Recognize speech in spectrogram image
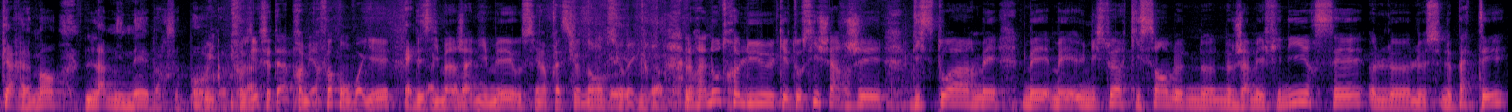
carrément laminé par ce pauvre. Oui, il faut dire que c'était la première fois qu'on voyait des images animées aussi impressionnantes sur écran. Alors un autre lieu qui est aussi chargé d'histoire, mais, mais, mais, une histoire qui semble ne, jamais finir, c'est le, le, pâté,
